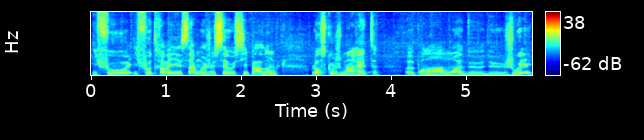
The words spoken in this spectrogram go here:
Il faut, faut travailler ça. Moi, je sais aussi, par exemple, lorsque je m'arrête euh, pendant un mois de, jouer,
